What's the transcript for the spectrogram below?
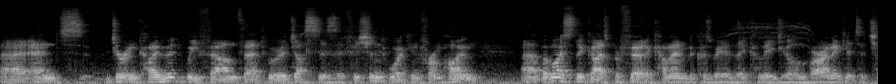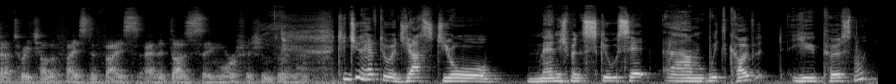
Uh, and during COVID, we found that we were just as efficient working from home. Uh, but most of the guys prefer to come in because we have that collegial environment, get to chat to each other face to face, and it does seem more efficient doing that. Did you have to adjust your management skill set um, with COVID, you personally?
